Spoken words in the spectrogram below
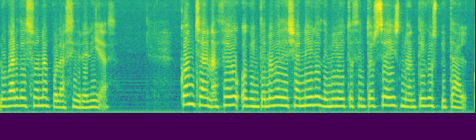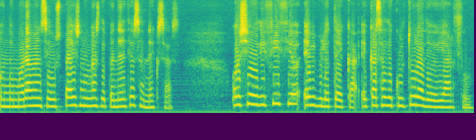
lugar de zona polas sidrerías. Concha naceu o 29 de xaneiro de 1806 no antigo hospital, onde moraban seus pais nunhas dependencias anexas. Hoxe o edificio é biblioteca e casa de cultura de Oiarzu.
